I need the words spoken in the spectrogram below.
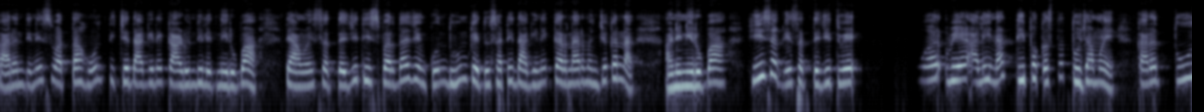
कारण तिने स्वतःहून तिचे दागिने काढून दिलेत निरुपा. त्यामुळे सत्यजित ही स्पर्धा जिंकून धूमकेतूसाठी दागिने करणार म्हणजे करणार. आणि निरुपा ही सगळी सत्यजित वे वर वेळ आली ना ती फक्त तुझ्यामुळे. कारण तू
